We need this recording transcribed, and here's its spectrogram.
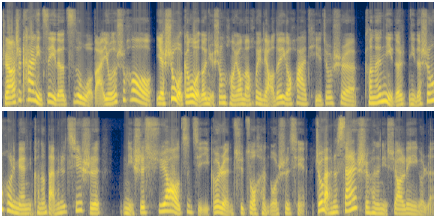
主要是看你自己的自我吧，有的时候也是我跟我的女生朋友们会聊的一个话题，就是可能你的你的生活里面，你可能百分之七十你是需要自己一个人去做很多事情，只有百分之三十可能你需要另一个人。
